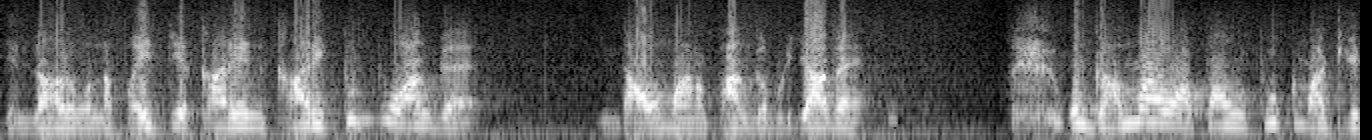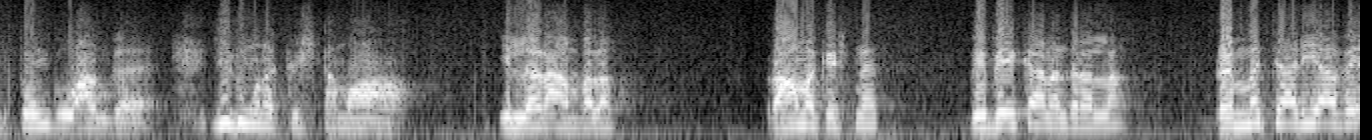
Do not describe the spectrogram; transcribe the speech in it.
எல்லாரும் உன்னை பைத்தியக்காரேன்னு காரி துப்புவாங்க. இந்த அவமானம் தாங்க முடியாத உங்க அம்மாவும் அப்பாவும் தூக்கு மாட்டிக்கிட்டு தொங்குவாங்க. இது உனக்கு இஷ்டமா? இல்லடா அம்பலம். ராமகிருஷ்ணர் விவேகானந்தர் எல்லாம் பிரம்மச்சாரியாவே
